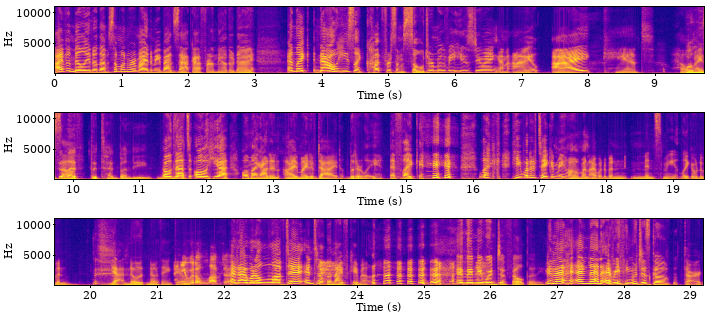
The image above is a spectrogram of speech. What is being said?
I have a million of them. Someone reminded me about Zac Efron the other day, and like now he's like cut for some soldier movie he's doing, and I I can't help Well, myself. he's in that the Ted Bundy. Oh, that's oh yeah. Oh my god, and I might have died literally if like like he would have taken me home and I would have been mincemeat. Like it would have been yeah, no no thank you. And you would have loved it. and I would have loved it until the knife came out. and then you wouldn't have felt anything. and then and then everything would just go dark.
